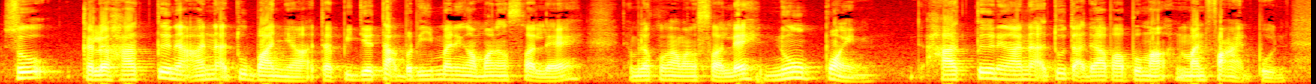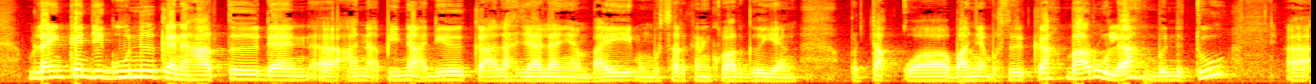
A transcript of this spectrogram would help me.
so kalau harta dan anak tu banyak tapi dia tak beriman dengan amalan soleh dan melakukan amalan soleh no point harta dengan anak tu tak ada apa-apa manfaat pun. Melainkan dia gunakan harta dan uh, anak pinak dia ke arah jalan yang baik, membesarkan keluarga yang bertakwa, banyak bersedekah, barulah benda tu uh,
